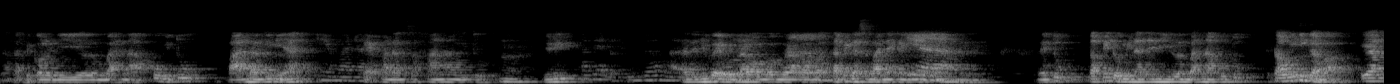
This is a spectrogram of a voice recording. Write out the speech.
Nah, tapi kalau di lembah Napu itu padang gini ya? Kayak padang savana gitu. Hmm. Jadi Tapi ada juga ada juga ya beberapa beberapa Ah. tapi nggak sebanyak yang ini. Iya. Hmm. Nah itu tapi dominannya di lembah Napu tuh tahu ini nggak bang? Yang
